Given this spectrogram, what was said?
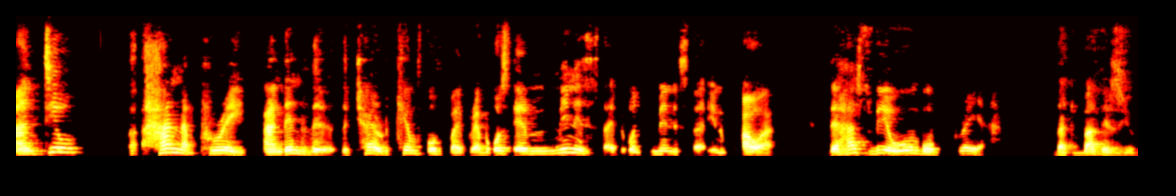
until Hannah prayed, and then the, the child came forth by prayer. Because a minister, if going to minister in power, there has to be a womb of prayer that births you.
